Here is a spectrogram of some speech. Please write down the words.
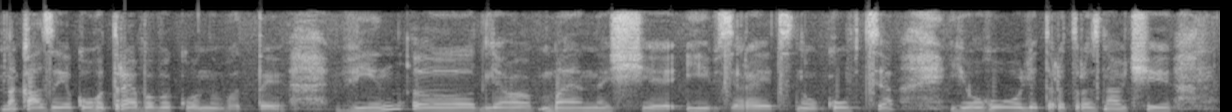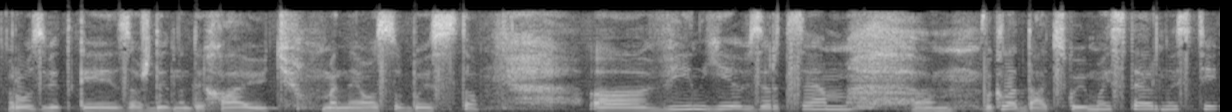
накази якого треба виконувати, він для мене ще і взірець науковця. Його літературознавчі розвідки завжди надихають мене особисто. Він є взірцем викладацької майстерності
